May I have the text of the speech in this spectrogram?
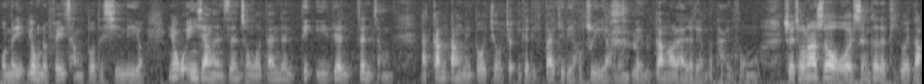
我们也用了非常多的心力哦。因为我印象很深，从我担任第一任镇长，那刚当没多久，就一个礼拜去了水了两遍，刚好来了两个台风，所以从那时候，我也深刻的体会到，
